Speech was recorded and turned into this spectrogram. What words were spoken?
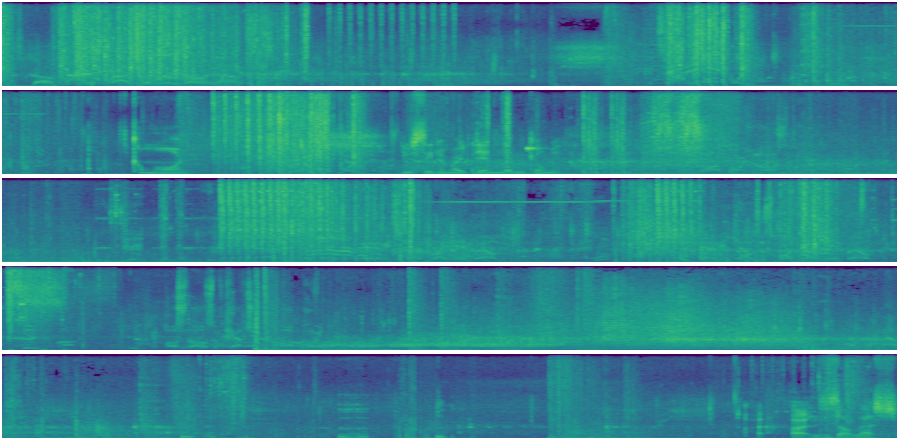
Let's go. Counter spy plane going up. Contesting hard point. Come on. You seen him right there and let him kill me. Hard point lost. Enemy spy plane inbound. Enemy counter spy plane inbound. Hostiles have captured the hard point. Alright, this is our last.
